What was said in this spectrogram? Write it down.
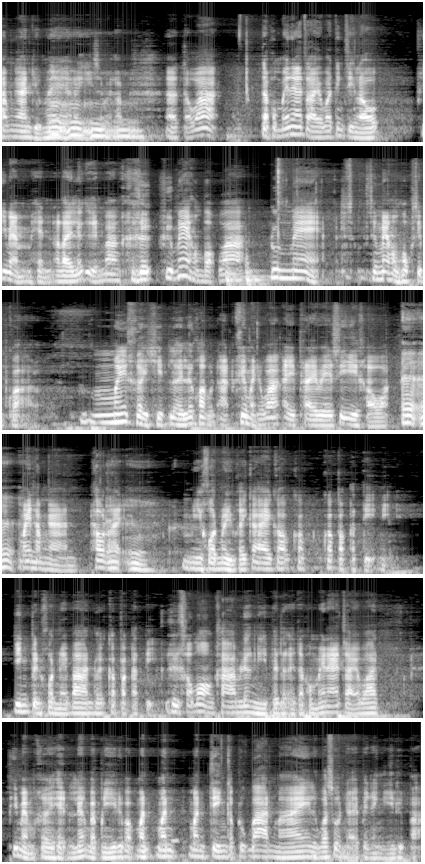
ทำงานอยู่แม่อะไรอย่างงี้ใช่ไหมครับเอ่อแต่ว่าแต่ผมไม่แน่ใจว่าจริง ๆ แล้ว พี่แหม่มเห็นอะไรเรื่องอื่นบ้างคือ คือแม่ผมบอกว่ารุ่นแม่ ซึ่งแม่ผมหกสิบกว่า ไม่เคยคิดเลยเรื่องความอึดอัดคือหมายถึงว่าไอ้ privacy เขาอะเออเออไม่ทำงานเท่าไหร่เออมีคนมาอยู่ใกล้ๆก็ก็ก็ปกตินี่ยิ่งเป็นคนในบ้านด้วยก็ปกติ คือเขามองข้ามเรื่องนี้ไปเลย แต่ผมไม่แน่ใจว่าพี่แหม่มเคยเห็นเรื่องแบบนี้หรือเปล่ามันมันมันจริงกับทุกบ้านไหมหรือว่าส่วนใหญ่เป็นอย่างนี้หรือเปล่า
